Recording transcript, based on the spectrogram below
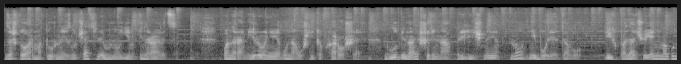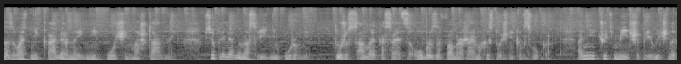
за что арматурные излучатели многим и нравятся. Панорамирование у наушников хорошее, глубина и ширина приличные, но не более того. Их подачу я не могу назвать ни камерной, ни очень масштабной все примерно на среднем уровне. То же самое касается образов воображаемых источников звука. Они чуть меньше привычных,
